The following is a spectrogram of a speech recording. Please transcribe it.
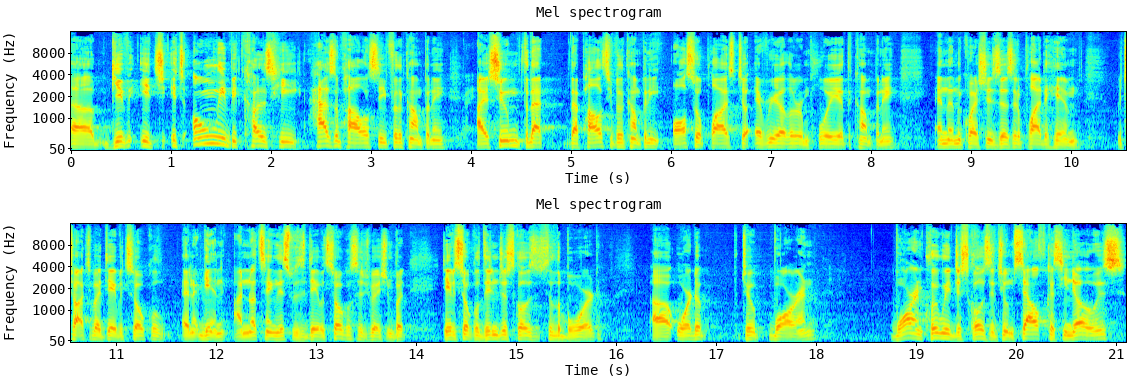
uh, give it's it's only because he has a policy for the company. I assume for that that policy for the company also applies to every other employee at the company. And then the question is, does it apply to him? We talked about David Sokol, and again, I'm not saying this was a David Sokol situation, but David Sokol didn't disclose it to the board uh, or to, to Warren. Warren clearly disclosed it to himself because he knows.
